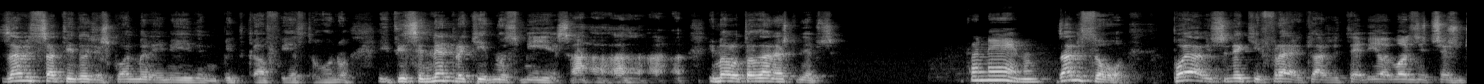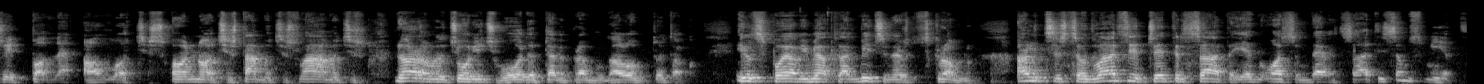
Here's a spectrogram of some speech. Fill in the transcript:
Zamisli sad ti dođeš kod mene i mi idemo pit kafu, jesto ono, i ti se neprekidno smiješ, ha, ha, ha, ha. I malo toga nešto ljepše. Pa nema. Zamisli ovo, pojavi se neki frajer kaže tebi, joj, vozit ćeš džipove, ovo ćeš, ono ćeš, tamo ćeš, vamo ćeš, naravno da će on ići hodat, tebe pravi budalom, to je tako. Ili se pojavim ja, kažem, bit će nešto skromno, ali ćeš se od 24 sata, jednu 8-9 sati, samo smijati.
